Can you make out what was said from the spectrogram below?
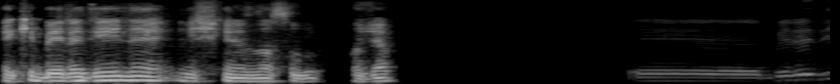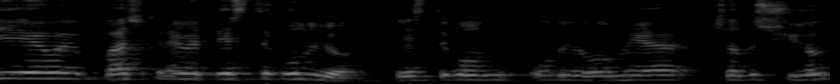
Peki belediyeyle ilişkiniz nasıl hocam? Ee, belediye başkanı evet destek oluyor. Destek ol- oluyor, olmaya çalışıyor.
